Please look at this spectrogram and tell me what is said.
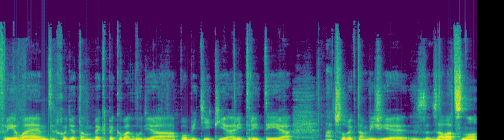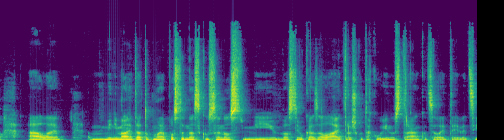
free land, chodia tam backpackovať ľudia a pobytíky a retreaty a, a človek tam vyžije za lacno, ale minimálne táto moja posledná skúsenosť mi vlastne ukázala aj trošku takú inú stránku celej tej veci.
